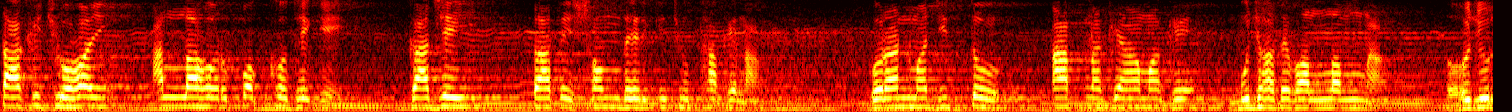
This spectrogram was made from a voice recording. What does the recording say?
তা কিছু হয় আল্লাহর পক্ষ থেকে। কাজেই তাতে সন্দেহের কিছু থাকে না। কোরআন মাজিদ তো আপনাকে আমাকে বুঝাতে পারলাম না। হুজুর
